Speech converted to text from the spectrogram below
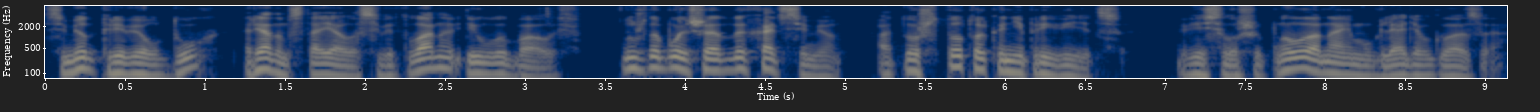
Семен перевел дух, рядом стояла Светлана и улыбалась. «Нужно больше отдыхать, Семен, а то что только не привидится», — весело шепнула она ему, глядя в глаза.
